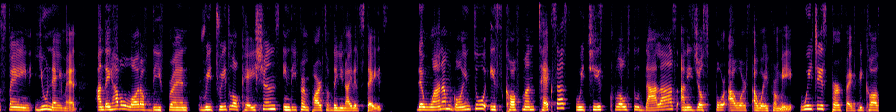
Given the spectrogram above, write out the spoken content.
Spain, you name it. And they have a lot of different retreat locations in different parts of the United States. The one I'm going to is Kaufman, Texas, which is close to Dallas and it's just four hours away from me, which is perfect because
